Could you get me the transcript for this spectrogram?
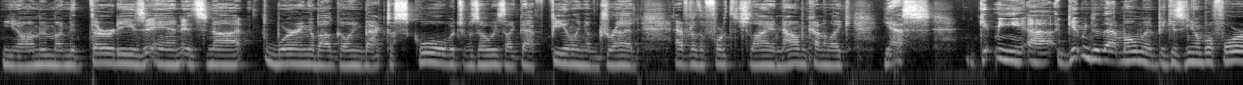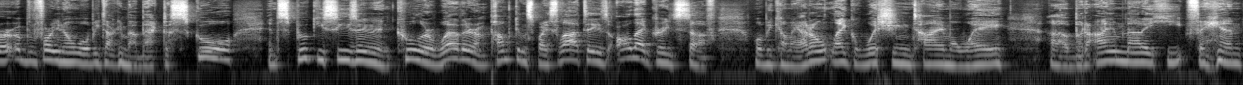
you know, I'm in my mid 30s and it's not worrying about going back to school, which was always like that feeling of dread after the 4th of July. And now I'm kind of like, yes, get me, uh, get me to that moment because, you know, before, before, you know, we'll be talking about back to school and spooky season and cooler weather and pumpkin spice lattes, all that great stuff will be coming. I don't like wishing time away, uh, but I am not a heat fan.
